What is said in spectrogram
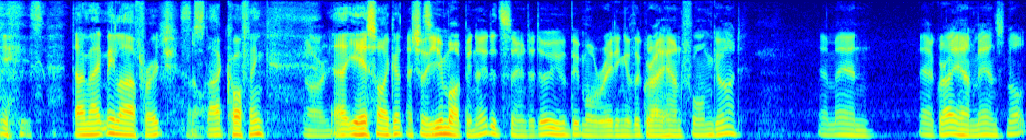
yes. Don't make me laugh, Rich. I'll start coughing. Sorry. Uh, yes, I got. Actually, you might be needed soon to do a bit more reading of the Greyhound Form Guide. Our man, our Greyhound man's not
